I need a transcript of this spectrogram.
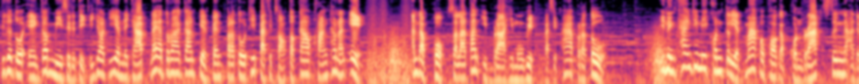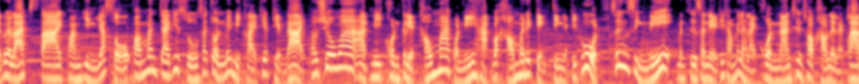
ที่ตัวตัวเองก็มีสถิติที่ยอดเยี่ยมนะครับในอัตราการเปลี่ยนเป็นประตูที่ 82 ต่อ 9 ครั้งเท่านั้นเอง อันดับ 6ซาลาตัน อิบราฮิโมวิช 85 ประตู อีกหนึ่งแข้งที่มีคนเกลียดมากพอๆกับคนรัก ซึ่งน่าอาจจะด้วยไลฟ์สไตล์ความหยิ่งยโสความมั่นใจที่สูงซะจนไม่มีใครเทียบเทียมได้ เราเชื่อว่าอาจมีคนเกลียดเขามากกว่านี้ หากว่าเขาไม่ได้เก่งจริงอย่างที่พูด ซึ่งสิ่งนี้มันคือเสน่ห์ที่ทำให้หลาย ๆ คนนั้นชื่นชอบเขาเลยแหละครับ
